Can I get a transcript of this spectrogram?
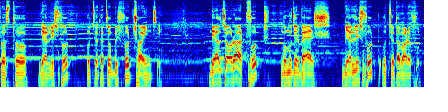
প্রস্থ বিয়াল্লিশ ফুট, উচ্চতা চব্বিশ ফুট, ছয় ইঞ্চি। দেয়াল চওড়া আট ফুট, গম্বুজের ব্যাস বিয়াল্লিশ ফুট, উচ্চতা বারো ফুট।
